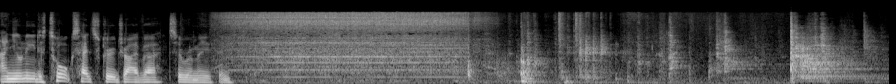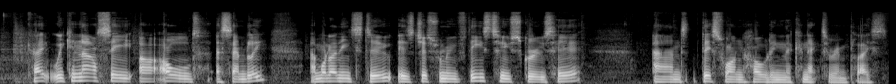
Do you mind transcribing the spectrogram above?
and you'll need a Torx head screwdriver to remove them. Okay, we can now see our old assembly and what I need to do is just remove these two screws here and this one holding the connector in place.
